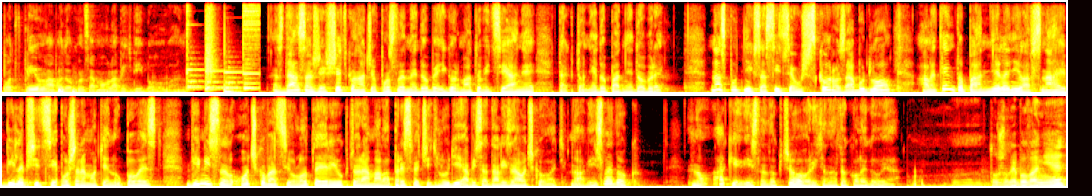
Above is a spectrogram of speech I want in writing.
pod vplyvom alebo dokonca mohla byť vybohovaná. Zdá sa, že všetko, na čo v poslednej dobe Igor Matovič siahne, tak to nedopadne dobre. Na Sputnik sa síce už skoro zabudlo, ale tento pán nelenila v snahe vylepšiť si pošramotenú povesť, vymyslel očkovaciu lotériu, ktorá mala presvedčiť ľudí, aby sa dali zaočkovať. No a výsledok? No, aký je výsledok? Čo hovoríte na to, kolegovia? To žrebovanie, eh,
